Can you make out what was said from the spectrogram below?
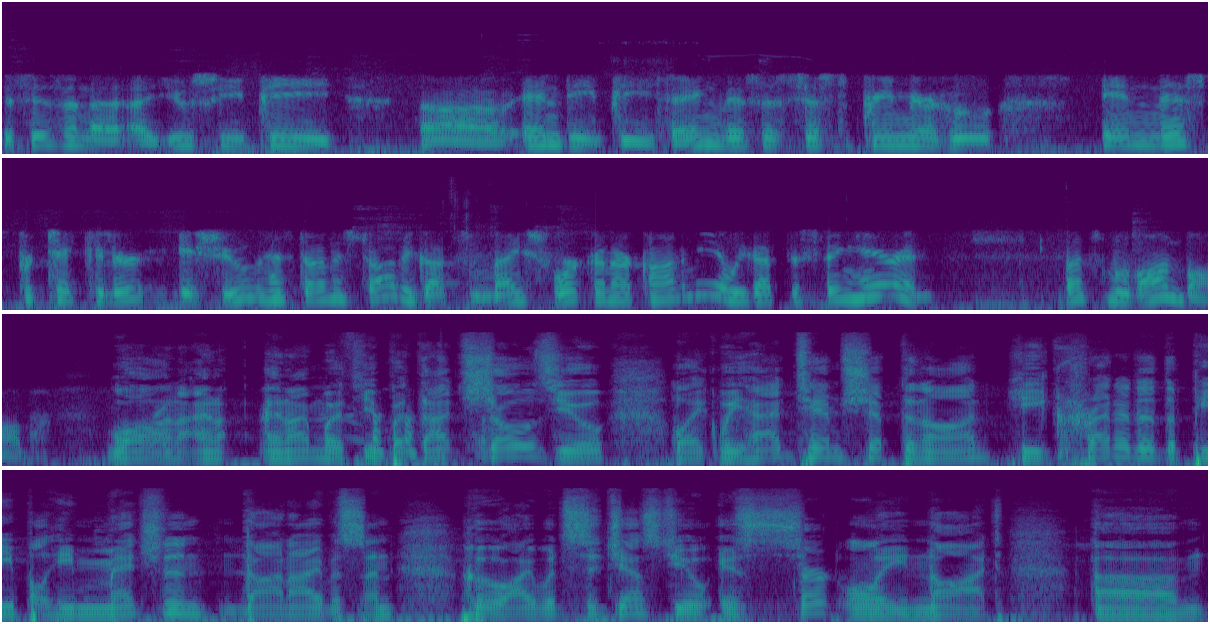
This isn't a, a UCP, uh, NDP thing. This is just a premier who in this particular issue has done his job. He got some nice work on our economy, and we got this thing here. And let's move on, Bob. Well, and, and, and, I'm with you, but that shows you, like we had Tim Shipton on. He credited the people. He mentioned Don Iveson, who I would suggest you is certainly not um,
